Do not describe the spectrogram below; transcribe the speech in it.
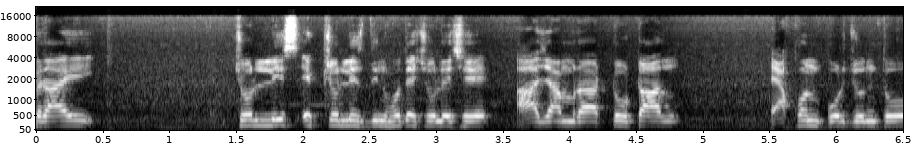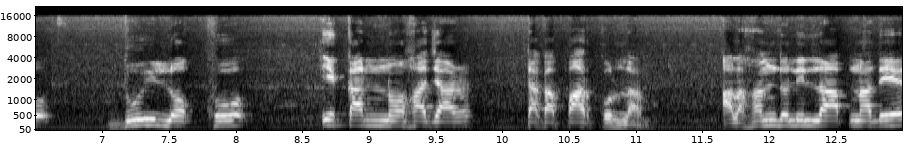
প্রায় চল্লিশ, একচল্লিশ দিন হতে চলেছে, আজ আমরা টোটাল এখন পর্যন্ত দুই লক্ষ একান্ন হাজার টাকা পার করলাম। আলহামদুলিল্লাহ আপনাদের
